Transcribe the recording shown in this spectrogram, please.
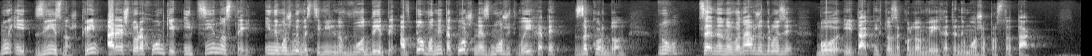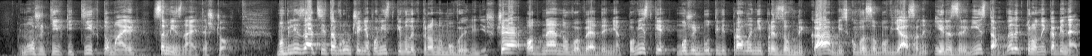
Ну і звісно ж, крім арешту рахунків і цінностей, і неможливості вільно вводити авто, вони також не зможуть виїхати за кордон. Ну, це не новина вже, друзі, бо і так ніхто за кордон виїхати не може просто так. Можуть тільки ті, хто мають самі знаєте що. Мобілізації та вручення повістки в електронному вигляді. Ще одне нововведення. Повістки можуть бути відправлені призовникам, військовозобов'язаним і резервістам в електронний кабінет.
